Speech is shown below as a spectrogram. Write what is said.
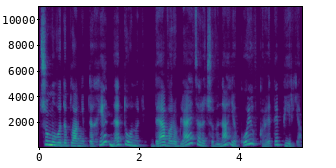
Чому водоплавні птахи не тонуть, де виробляється речовина, якою вкрите пір'я?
